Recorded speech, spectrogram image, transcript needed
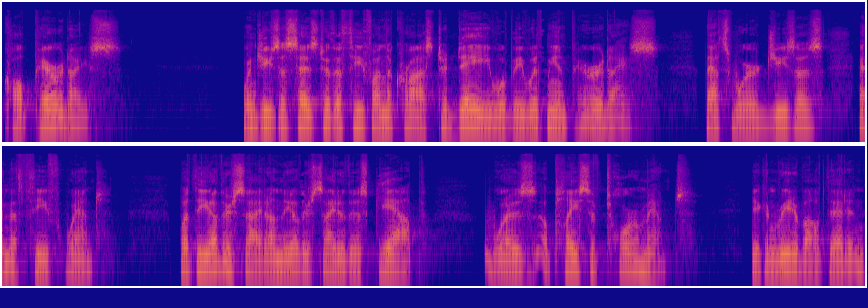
called paradise, When Jesus says to the thief on the cross, Today you will be with me in paradise, that's where Jesus and the thief went. But the other side, on the other side of this gap, was a place of torment. You can read about that in,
